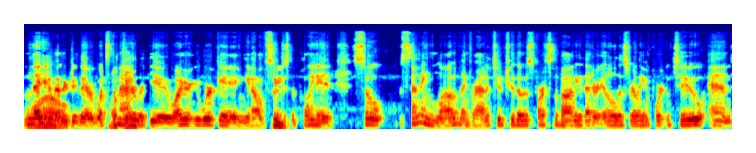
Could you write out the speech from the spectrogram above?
negative Wow. energy there. What's the Okay. matter with you? Why aren't you working? You know i'm so Hmm. disappointed. So sending love and gratitude to those parts of the body that are ill is really important too. And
